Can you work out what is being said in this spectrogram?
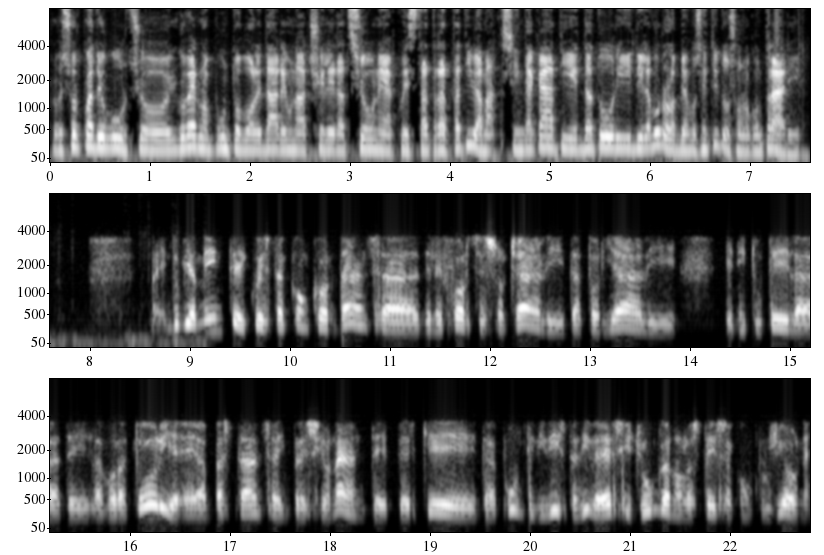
Professor Quadio Curzio, il governo appunto vuole dare un'accelerazione a questa trattativa, ma sindacati e datori di lavoro, l'abbiamo sentito, sono contrari. Beh, indubbiamente questa concordanza delle forze sociali, datoriali e di tutela dei lavoratori è abbastanza impressionante perché da punti di vista diversi giungano alla stessa conclusione.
